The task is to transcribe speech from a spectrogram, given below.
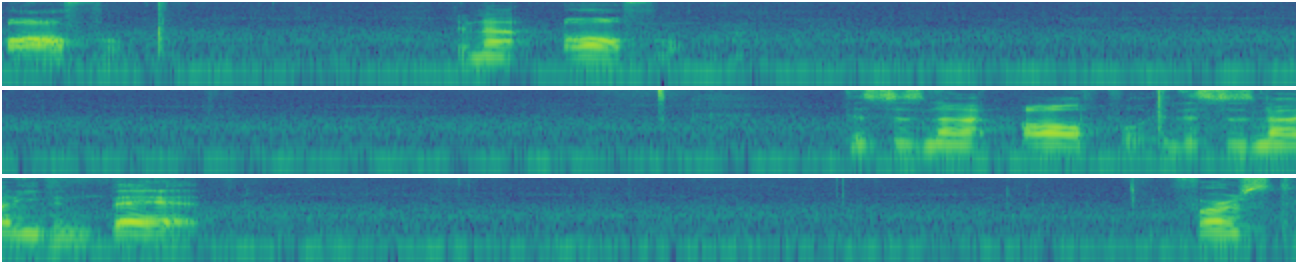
awful. They're not awful. This is not awful. This is not even bad. First,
